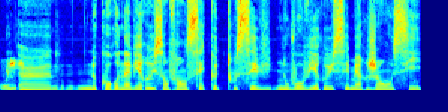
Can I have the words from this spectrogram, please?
euh, le coronavirus. Enfin, on sait que tous ces nouveaux virus émergents aussi,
